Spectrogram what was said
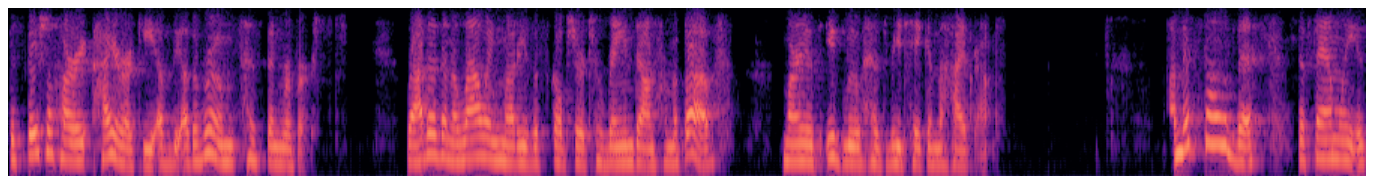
The spatial hierarchy of the other rooms has been reversed. Rather than allowing Marisa's sculpture to rain down from above, Mario's igloo has retaken the high ground. Amidst all of this, the family is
